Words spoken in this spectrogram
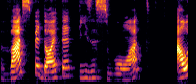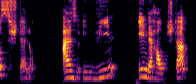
Was bedeutet dieses Wort Ausstellung? Also in Wien, in der Hauptstadt,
